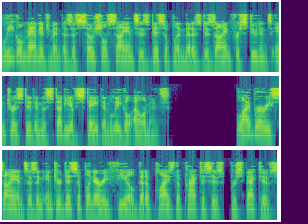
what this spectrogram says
Legal management is a social sciences discipline that is designed for students interested in the study of state and legal elements. Library science is an interdisciplinary field that applies the practices, perspectives,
